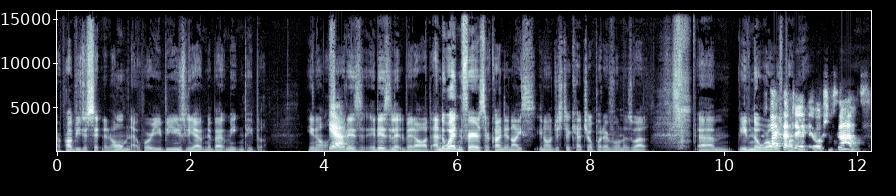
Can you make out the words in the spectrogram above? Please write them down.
are probably just sitting at home now, where you'd be usually out and about meeting people. You know, yeah. so it is it is a little bit odd, and the wedding fairs are kind of nice, you know, just to catch up with everyone as well. Um, even though we're all like that probably... day at the Ocean Sands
